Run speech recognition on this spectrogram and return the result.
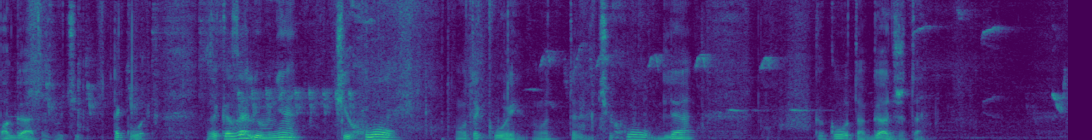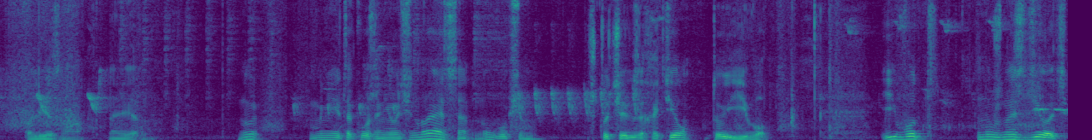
богато звучит. Так вот, заказали у меня чехол вот такой. Вот чехол для какого-то гаджета полезного, наверное. Ну, мне эта кожа не очень нравится. Ну, в общем, что человек захотел, то и его. И вот нужно сделать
